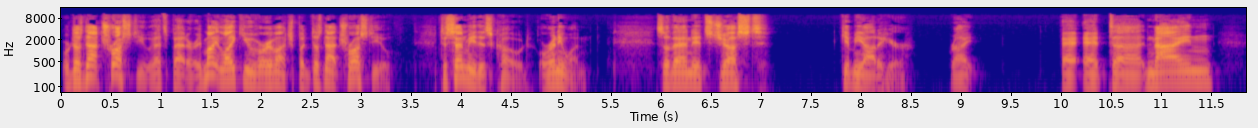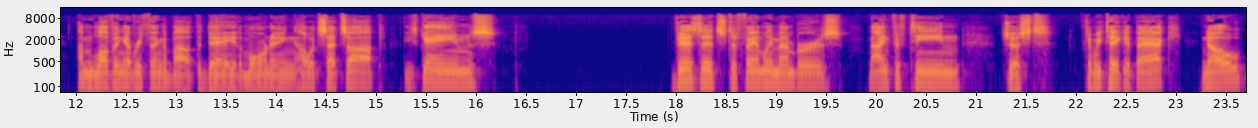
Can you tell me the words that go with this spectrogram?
or does not trust you. That's better. It might like you very much, but does not trust you to send me this code or anyone. So then it's just get me out of here, right? At, at uh, nine, I'm loving everything about the day, the morning, how it sets up, these games, visits to family members. 9:15, just can we take it back? No,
